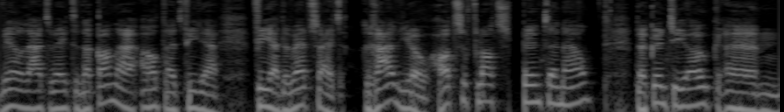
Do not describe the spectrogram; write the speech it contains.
willen laten weten, dan kan dat altijd via, via de website radiohatseflats.nl. Daar kunt u ook ehm,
